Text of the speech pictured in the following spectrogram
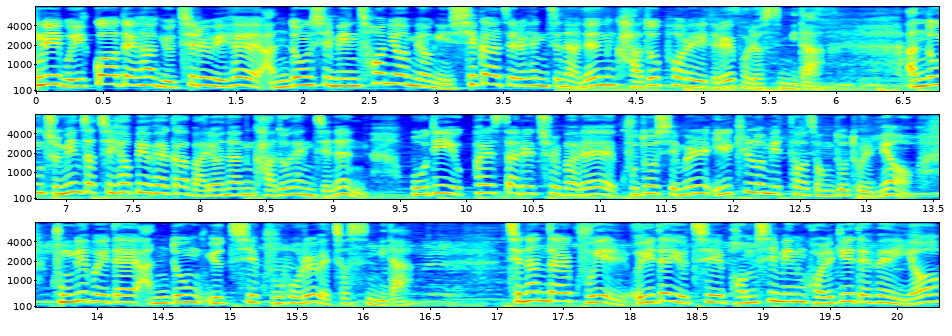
국립의과대학 유치를 위해 안동시민 천여 명이 시가지를 행진하는 가두 퍼레이드를 벌였습니다. 안동 주민자치협의회가 마련한 가두 행진은 모디 684를 출발해 구도심을 1km 정도 돌며 국립의대 안동 유치 구호를 외쳤습니다. 지난달 9일 의대 유치 범시민 걸기대회에 이어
